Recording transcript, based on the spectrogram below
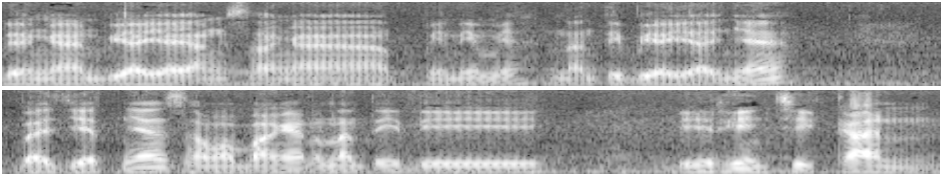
Dengan biaya yang sangat minim ya nanti biayanya budgetnya sama Banger nanti di dirincikan.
